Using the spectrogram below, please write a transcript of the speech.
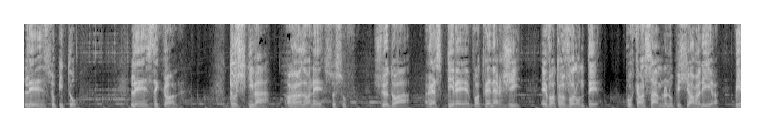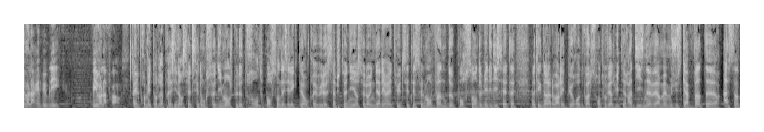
les hôpitaux, les écoles, tout ce qui va redonner ce souffle. Je dois respirer votre énergie et votre volonté pour qu'ensemble nous puissions redire Vive la République Vive la France. Et le premier tour de la présidentielle, c'est donc ce dimanche. Plus de 30% des électeurs ont prévu de s'abstenir. Selon une dernière étude, c'était seulement 22% en 2017. Notez que dans la Loire, les bureaux de vote seront ouverts de 8h à 19h, même jusqu'à 20h à saint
